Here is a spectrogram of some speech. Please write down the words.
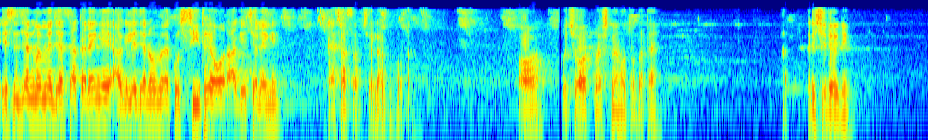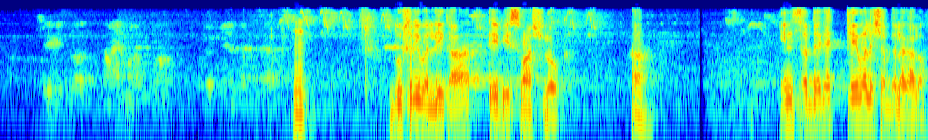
इस जन्म में जैसा करेंगे, अगले जन्म में कुछ सीधे और आगे चलेंगे। ऐसा सबसे लागू होगा। और कुछ और प्रश्न हो तो बताएँ। ऋषिदेव जी। हम्म। दूसरी वल्ली का तेबीसवां श्लोक। हाँ। इन सब जगह केवल शब्द लगा लो।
